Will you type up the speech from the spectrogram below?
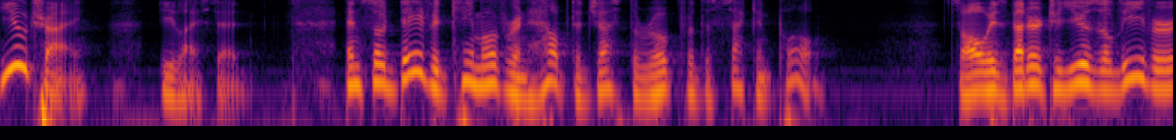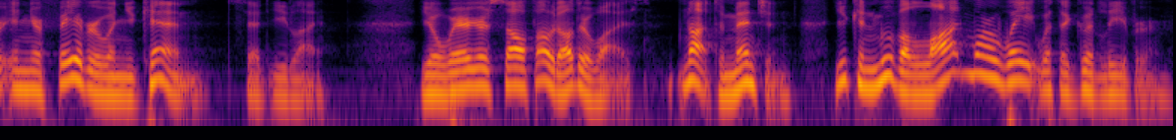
You try, Eli said. And so David came over and helped adjust the rope for the second pull. It's always better to use a lever in your favor when you can, said Eli. You'll wear yourself out otherwise. Not to mention, you can move a lot more weight with a good lever.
